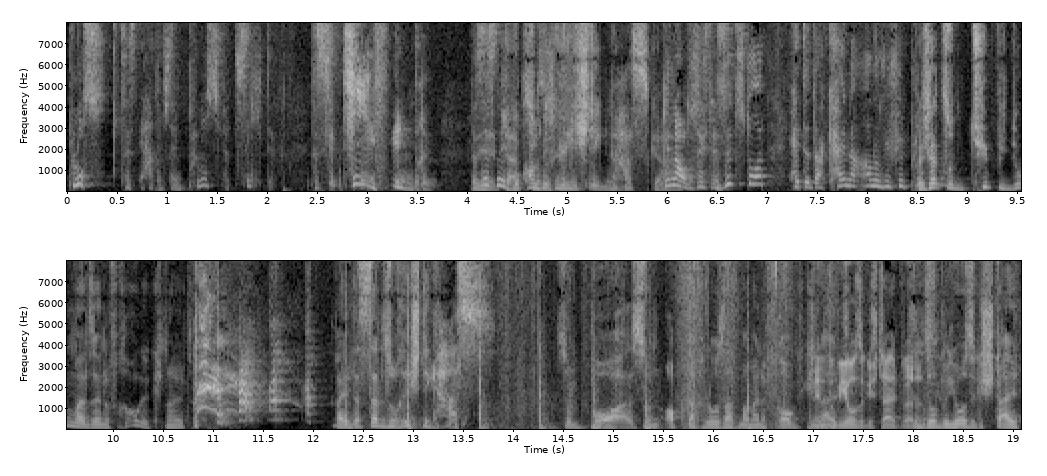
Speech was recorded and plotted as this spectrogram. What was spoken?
Plus. Das heißt, er hat auf sein Plus verzichtet. Das ist ja tief innen drin. Das ist nicht, du kommst so nicht einen richtigen Hass gehabt. Genau, das heißt, er sitzt dort, hätte da keine Ahnung, wie viel Plus. Vielleicht hat so ein Typ wie du mal seine Frau geknallt. Weil das dann so richtig Hass. So, boah, so ein Obdachloser hat mal meine Frau Eine geknallt. dubiose Gestalt war Eine das. dubiose Gestalt.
